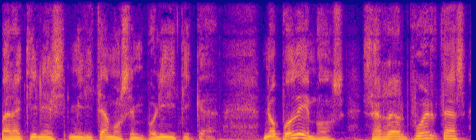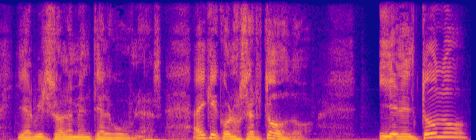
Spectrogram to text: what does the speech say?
para quienes militamos en política. No podemos cerrar puertas y abrir solamente algunas. Hay que conocer todo. Y en el todo,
